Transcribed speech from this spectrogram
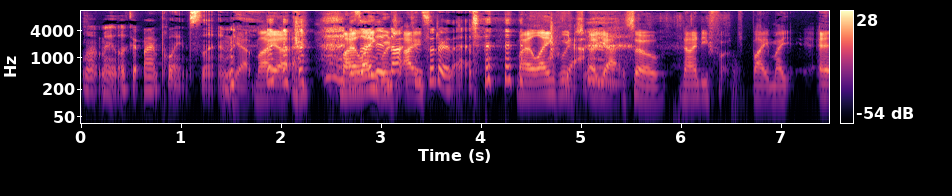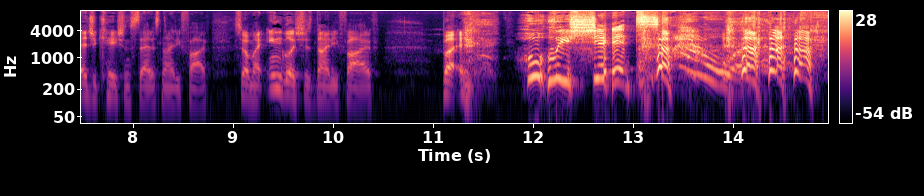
Let me look at my points then. yeah, my uh, my 'Cause language. I did not I- consider that. my language yeah. Uh, yeah so 95 by my education status 95 so my english is 95 but Holy shit!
